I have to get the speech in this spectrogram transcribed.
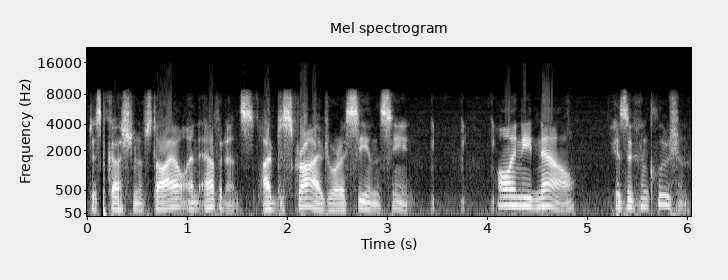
Discussion of style and evidence. I've described what I see in the scene. All I need now is a conclusion.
